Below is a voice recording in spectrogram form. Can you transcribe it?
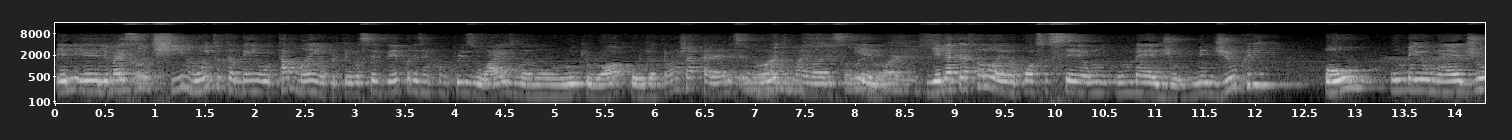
Ele, ele vai sentir muito também o tamanho, porque você vê, por exemplo, um Chris Weisman, um Luke Rockhold, até um Jacaré, eles são Enormes, muito maiores são que ele. enormes. E ele até falou, eu posso ser um, um médio medíocre ou um meio médio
